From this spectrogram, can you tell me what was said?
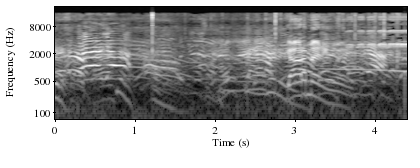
Get it. Get it. Got him anyway.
